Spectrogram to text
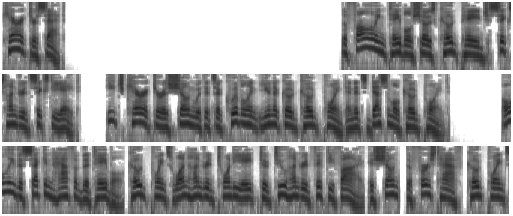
Character set The following table shows code page 668. Each character is shown with its equivalent Unicode code point and its decimal code point. Only the second half of the table code points 128 to 255 is shown, the first half code points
